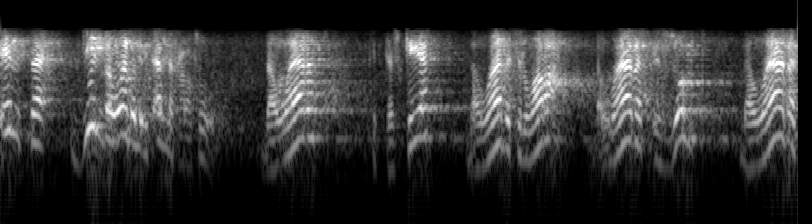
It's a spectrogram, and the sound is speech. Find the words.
أنت دي البوابة اللي بتقابلك على طول. بوابة التزكية بوابة الورع بوابة الزهد بوابة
